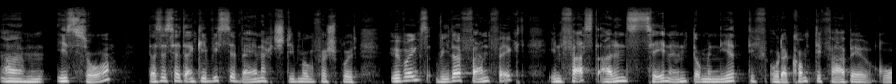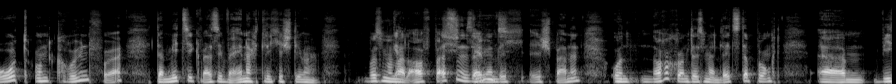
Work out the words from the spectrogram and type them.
ähm, ist so, dass es halt eine gewisse Weihnachtsstimmung versprüht. Übrigens, wieder Fun Fact, in fast allen Szenen dominiert die, oder kommt die Farbe Rot und Grün vor, damit sie quasi weihnachtliche Stimmung muss man ja, mal aufpassen, stimmt. ist eigentlich äh, spannend. Und noch, und das ist mein letzter Punkt, ähm, wie,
